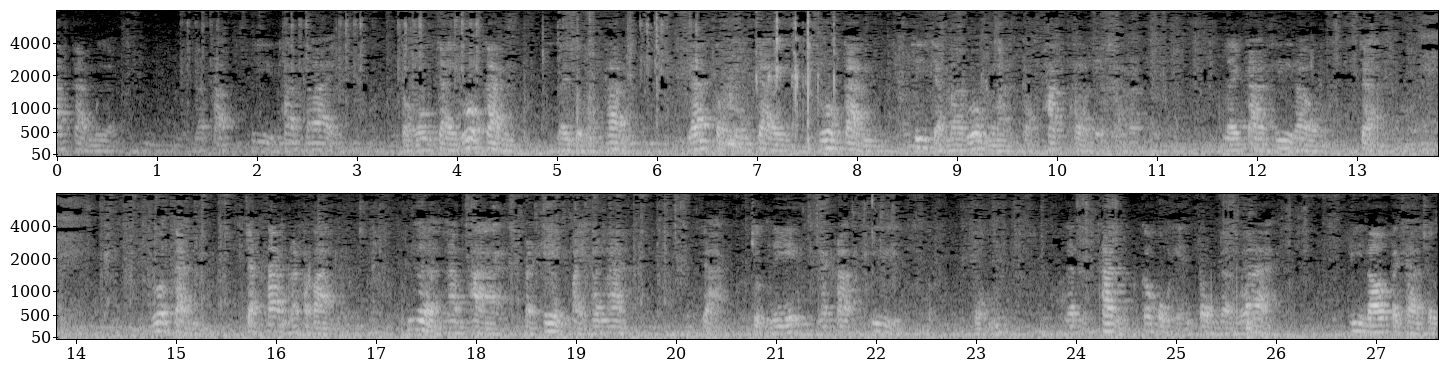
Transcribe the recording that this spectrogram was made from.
รรคการเมืองนะครับที่ท่านได้ตกลงใจร่วมกันในส่วนของท่าน และตกลงใจร่วมกันที่จะมาร่วมงานกับพรรคพลังประชารัฐในการที่เราจะร่วมกันจัดตั้งรัฐบาล เพื่อนำพาประเทศไปข้างหน้า จากจุดนี้นะครับที่ผมและทุกท่านก็คงเห็นตรงกันว่าพี่น้องประชาชน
